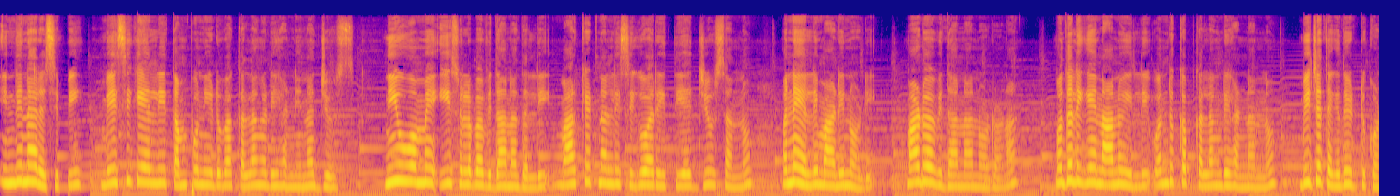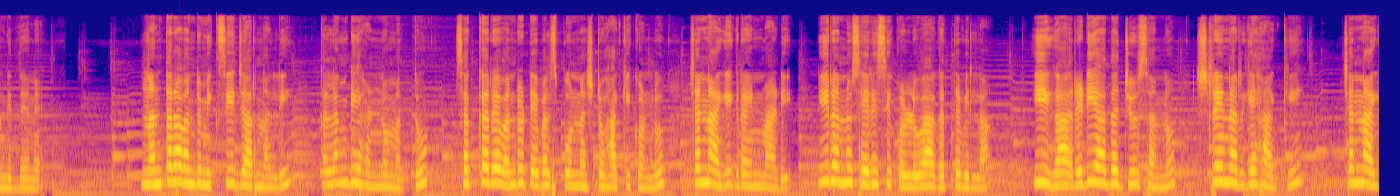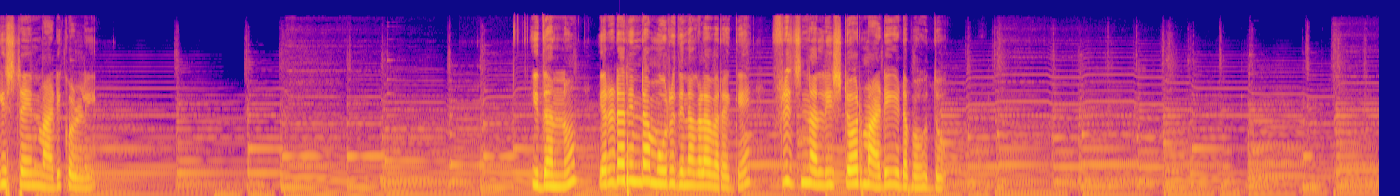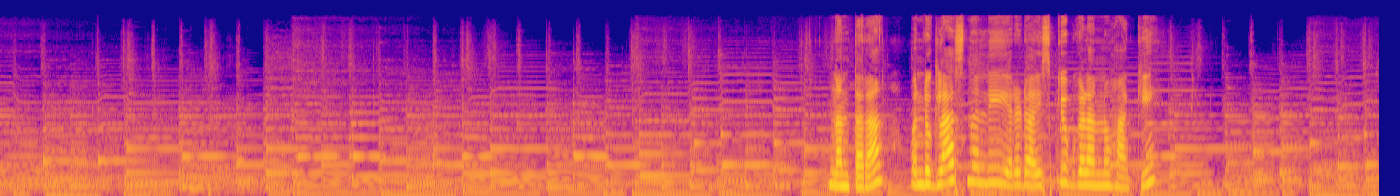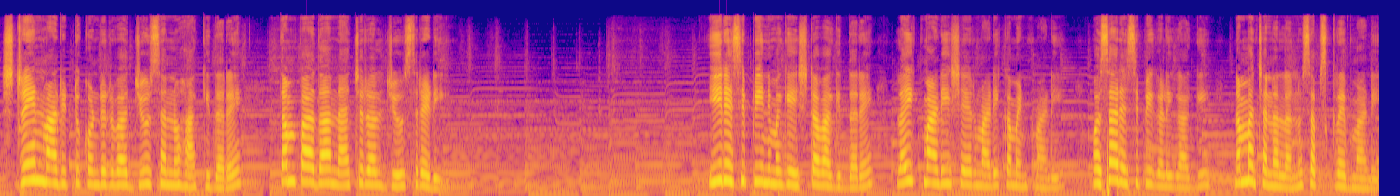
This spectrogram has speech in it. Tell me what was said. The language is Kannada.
ಇಂದಿನ ರೆಸಿಪಿ, ಬೇಸಿಗೆಯಲ್ಲಿ ತಂಪು ನೀಡುವ ಕಲ್ಲಂಗಡಿ ಹಣ್ಣಿನ ಜ್ಯೂಸ್. ನೀವು ಒಮ್ಮೆ ಈ ಸುಲಭ ವಿಧಾನದಲ್ಲಿ ಮಾರ್ಕೆಟ್ನಲ್ಲಿ ಸಿಗುವ ರೀತಿಯ ಜ್ಯೂಸನ್ನು ಮನೆಯಲ್ಲಿ ಮಾಡಿ ನೋಡಿ. ಮಾಡುವ ವಿಧಾನ ನೋಡೋಣ. ಮೊದಲಿಗೆ ನಾನು ಇಲ್ಲಿ ಒಂದು ಕಪ್ ಕಲ್ಲಂಗಡಿ ಹಣ್ಣನ್ನು ಬೀಜ ತೆಗೆದು ಇಟ್ಟುಕೊಂಡಿದ್ದೇನೆ. ನಂತರ ಒಂದು ಮಿಕ್ಸಿ ಜಾರ್ನಲ್ಲಿ ಕಲ್ಲಂಗಡಿ ಹಣ್ಣು ಮತ್ತು ಸಕ್ಕರೆ ಒಂದು ಟೇಬಲ್ ಸ್ಪೂನ್ನಷ್ಟು ಹಾಕಿಕೊಂಡು ಚೆನ್ನಾಗಿ ಗ್ರೈಂಡ್ ಮಾಡಿ. ನೀರನ್ನು ಸೇರಿಸಿಕೊಳ್ಳುವ ಅಗತ್ಯವಿಲ್ಲ. ಈಗ ರೆಡಿಯಾದ ಜ್ಯೂಸನ್ನು ಸ್ಟ್ರೈನರ್ಗೆ ಹಾಕಿ ಚೆನ್ನಾಗಿ ಸ್ಟ್ರೈನ್ ಮಾಡಿಕೊಳ್ಳಿ. ಇದನ್ನು ಎರಡರಿಂದ ಮೂರು ದಿನಗಳವರೆಗೆ ಫ್ರಿಜ್ನಲ್ಲಿ ಸ್ಟೋರ್ ಮಾಡಿ ಇಡಬಹುದು. ನಂತರ ಒಂದು ಗ್ಲಾಸ್ನಲ್ಲಿ ಎರಡು ಐಸ್ ಕ್ಯೂಬ್ಗಳನ್ನು ಹಾಕಿ ಸ್ಟ್ರೇನ್ ಮಾಡಿಟ್ಟುಕೊಂಡಿರುವ ಜ್ಯೂಸನ್ನು ಹಾಕಿದರೆ ತಂಪಾದ ನ್ಯಾಚುರಲ್ ಜ್ಯೂಸ್ ರೆಡಿ. ಈ ರೆಸಿಪಿ ನಿಮಗೆ ಇಷ್ಟವಾಗಿದ್ದರೆ ಲೈಕ್ ಮಾಡಿ, ಶೇರ್ ಮಾಡಿ, ಕಮೆಂಟ್ ಮಾಡಿ. ಹೊಸ ರೆಸಿಪಿಗಳಿಗಾಗಿ ನಮ್ಮ ಚಾನಲನ್ನು ಸಬ್ಸ್ಕ್ರೈಬ್ ಮಾಡಿ.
